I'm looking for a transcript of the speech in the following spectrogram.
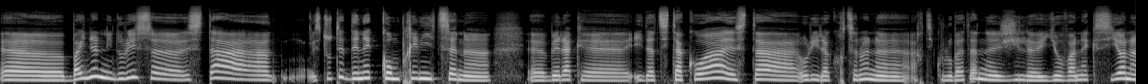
Uh, Baina niduriz ez da, ez dute denek komprenitzen uh, berak uh, idatzitakoa, ez da hori irakurtzen nuen uh, artikulu baten, uh, Gil Jovanek zion,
